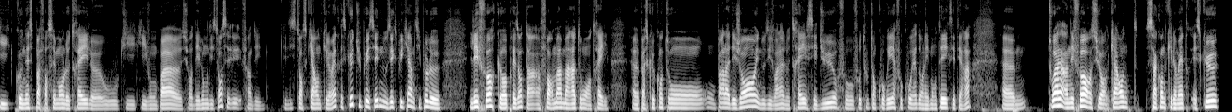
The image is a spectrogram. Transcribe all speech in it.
ne connaissent pas forcément le trail euh, ou qui ne vont pas euh, sur des longues distances, enfin des, des, distances 40 km, est-ce que tu peux essayer de nous expliquer un petit peu l'effort que représente un, format marathon en trail? Parce que quand on, on, parle à des gens, ils nous disent voilà, le trail c'est dur, il faut, faut, tout le temps courir, il faut courir dans les montées, etc. toi, un effort sur 40-50 km, est-ce que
